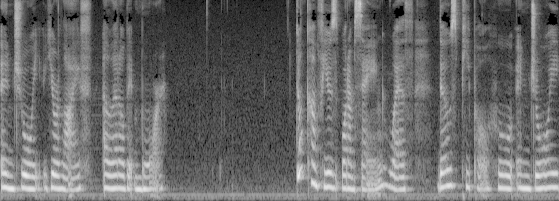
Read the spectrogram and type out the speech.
enjoy your life a little bit more. Don't confuse what I'm saying with those people who enjoy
